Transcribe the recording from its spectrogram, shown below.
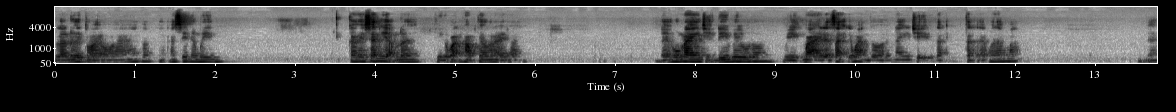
là nơi thoái hóa các axit amin các cái xét nghiệm đây, thì các bạn học theo cái này thôi. Đấy, hôm nay chỉ review thôi, vì bài đã dạy các bạn rồi, hôm nay chỉ dạy tất cả các thắc mắc đấy.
